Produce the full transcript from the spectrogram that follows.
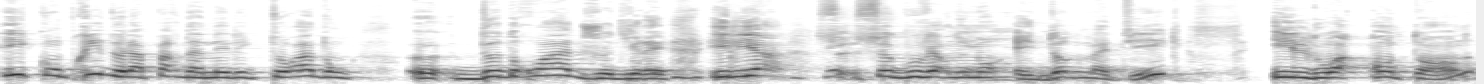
y compris de la part d'un électorat donc euh, de droite, je dirais. Il y a ce, gouvernement est dogmatique. Il doit entendre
